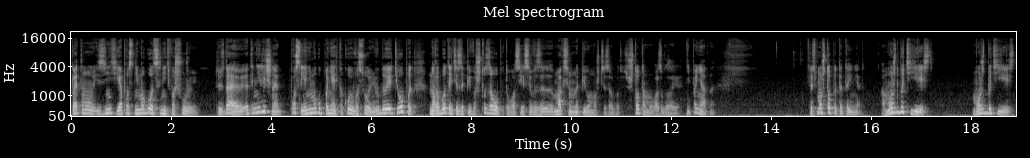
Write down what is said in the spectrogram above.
Поэтому, извините, я просто не могу оценить ваш уровень. То есть, да, это не личное, просто я не могу понять, какой у вас уровень. Вы говорите опыт, но работаете за пиво. Что за опыт у вас, если вы максимум на пиво можете заработать? Что там у вас в голове? Непонятно. То есть, может, опыт это и нет. А может быть, есть. Может быть, есть.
